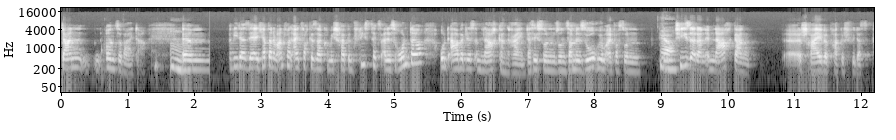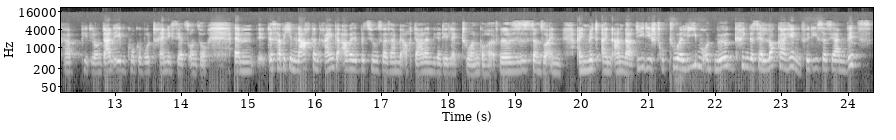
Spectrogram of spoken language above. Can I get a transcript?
dann und so weiter. Mhm. Ähm, wieder sehr, ich habe dann am Anfang einfach gesagt, komm, ich schreibe im Fließtext alles runter und arbeite es im Nachgang rein, dass ich so ein, so ein Sammelsorium, einfach so ein, so ein Teaser dann im Nachgang äh, schreibe praktisch für das Kapitel und dann eben gucke, wo trenne ich es jetzt und so. Ähm, das habe ich im Nachgang reingearbeitet, beziehungsweise haben mir auch da dann wieder die Lektoren geholfen. Das ist dann so ein, ein Miteinander. Die, die Struktur lieben und mögen, kriegen das ja locker hin. Für die ist das ja ein Witz.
